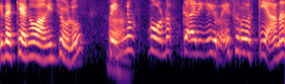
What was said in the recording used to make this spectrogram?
ഇതൊക്കെ അങ്ങ് വാങ്ങിച്ചോളൂ. പെന്നും ബോർഡും കാര്യങ്ങൾ ഇറേസറും ഒക്കെയാണ്.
